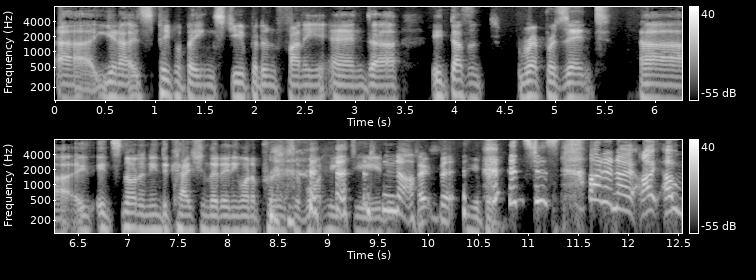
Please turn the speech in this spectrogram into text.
uh, you know, it's people being stupid and funny, and uh, it doesn't represent. Uh, it, it's not an indication that anyone approves of what he did. no, but Yeah, but- it's just I don't know. I, I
